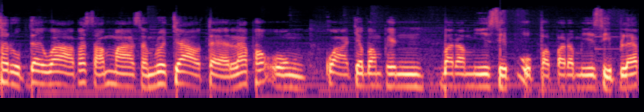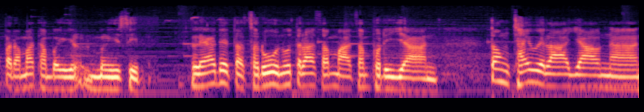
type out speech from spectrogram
สรุปได้ว่าพระสัมมาสัมพุทธเจ้าแต่และพระองค์กว่าจะบำเพ็ญบารมีสิบอุปปารมีสิบและปรมัตถบารมีสิบแล้วได้ตัดสรู้นุตตรสัมมาสัมพุทธญาณต้องใช้เวลายาวนาน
